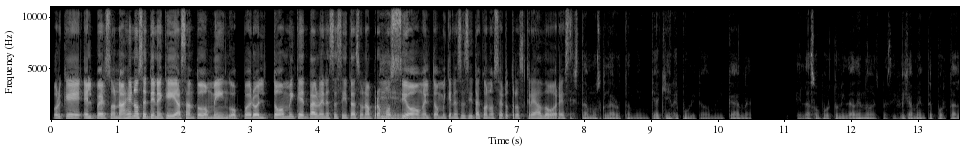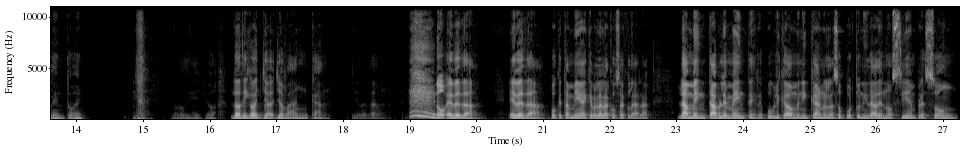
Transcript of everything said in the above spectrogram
Porque el personaje no se tiene que ir a Santo Domingo, pero el Tommy que tal vez necesita hacer una promoción, el Tommy que necesita conocer otros creadores. Estamos claros también que aquí en República Dominicana eh, las oportunidades no específicamente por talento, ¿eh? lo dije yo. Lo digo yo, Giovanca. Es verdad. No, es verdad. Es verdad. Porque también hay que hablar la cosa clara. Lamentablemente, en República Dominicana las oportunidades no siempre son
